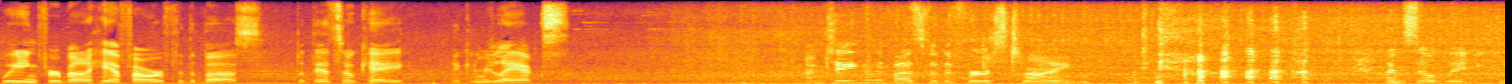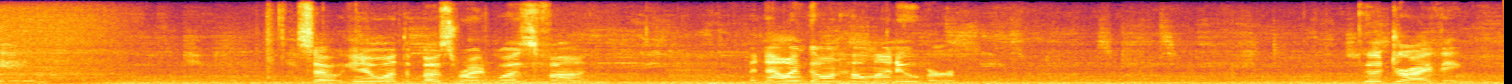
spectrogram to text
Waiting for about a half hour for the bus. But that's okay. I can relax. I'm taking the bus for the first time. I'm so glad you came. So, you know what? The bus ride was fun. But now I'm going home on Uber. Good driving.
